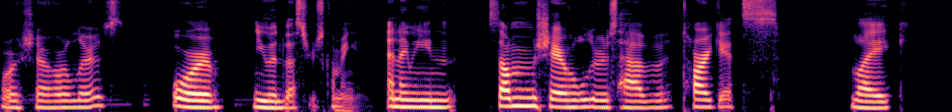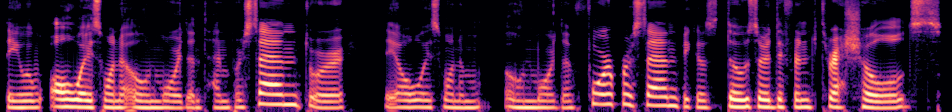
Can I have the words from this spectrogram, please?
or shareholders or new investors coming in. And I mean, some shareholders have targets like they always want to own more than 10% or they always want to own more than 4% because those are different thresholds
